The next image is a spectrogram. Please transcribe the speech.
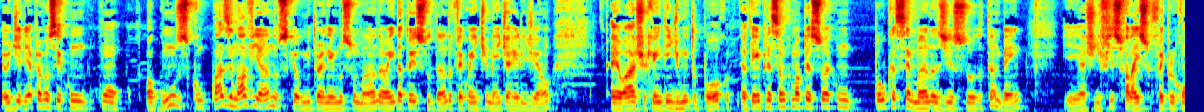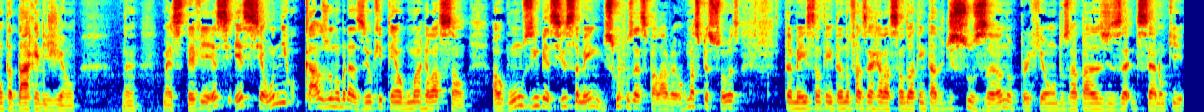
Eu diria para você, com, com alguns, com quase nove anos que eu me tornei muçulmano, eu ainda estou estudando frequentemente a religião. Eu acho que eu entendi muito pouco. Eu tenho a impressão que uma pessoa com poucas semanas de estudo também, e acho difícil falar isso foi por conta da religião. Né? Mas teve esse, esse é o único caso no Brasil que tem alguma relação. Alguns imbecis também, desculpa usar essa palavra, algumas pessoas também estão tentando fazer a relação do atentado de Suzano, porque um dos rapazes disseram que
